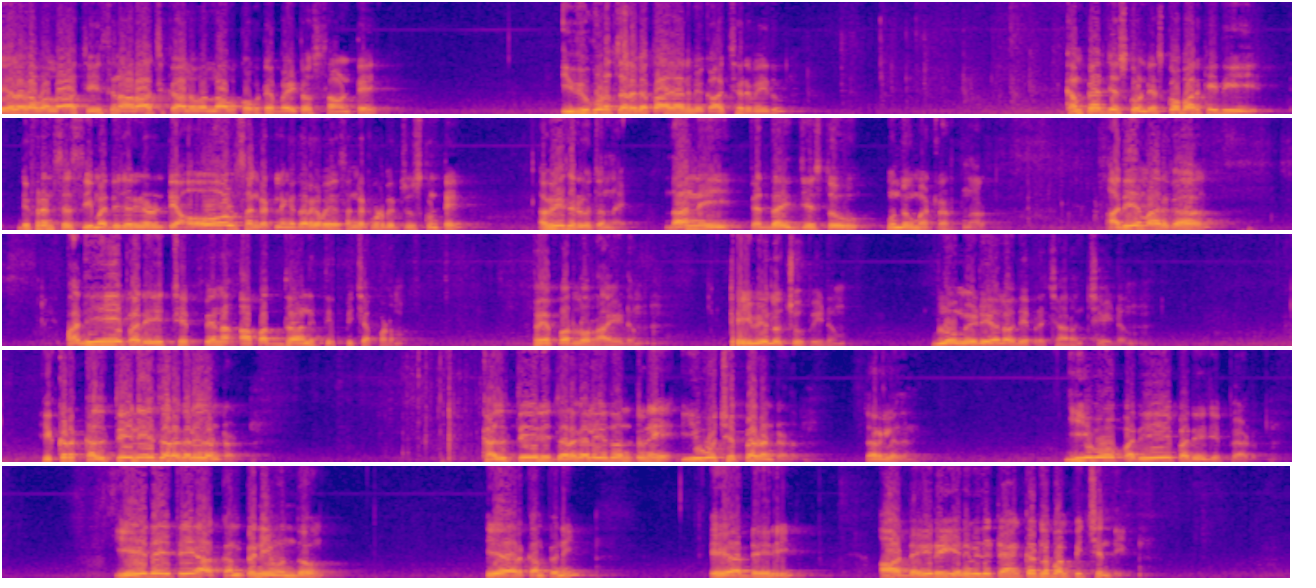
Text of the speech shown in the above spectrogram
లీలల వల్ల చేసిన అరాచకాల వల్ల ఒక్కొక్కటే బయట వస్తా ఉంటే ఇవి కూడా జరుగుతాయా అని మీకు ఆశ్చర్యం లేదు కంపేర్ చేసుకోండి. ఎస్కోబార్కి ఇది డిఫరెన్సెస్ ఈ మధ్య జరిగినటువంటి ఆల్ సంఘటనలు ఇంకా జరగబోయే సంఘటన కూడా మీరు చూసుకుంటే అవే జరుగుతున్నాయి. దాన్ని పెద్ద ఇది చేస్తూ ముందుకు మాట్లాడుతున్నారు. అదే మారుగా పదే పదే చెప్పిన అబద్ధాన్ని తిప్పి చెప్పడం పేపర్లో రాయడం టీవీలో చూపించడం బ్లూ మీడియాలో అదే ప్రచారం చేయడం. ఇక్కడ కల్తీనే జరగలేదు అంటాడు కల్తీని జరగలేదు అంటూనే ఈవో చెప్పాడంటాడు. జరగలేదని. ఈవో పదే పదే చెప్పాడు. ఏదైతే ఆ కంపెనీ ఉందో ఏఆర్ కంపెనీ ఏఆర్ డైరీ ఆ డైరీ ఎనిమిది ట్యాంకర్లు పంపించింది.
